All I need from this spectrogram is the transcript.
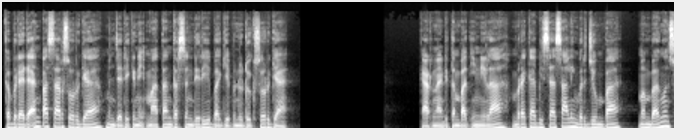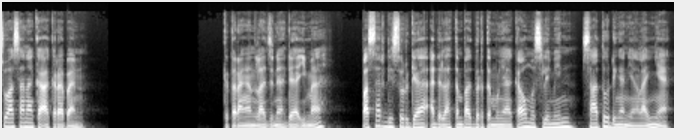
Keberadaan pasar surga menjadi kenikmatan tersendiri bagi penduduk surga. Karena di tempat inilah mereka bisa saling berjumpa, membangun suasana keakraban. Keterangan Lajnah Daimah Pasar di surga adalah tempat bertemunya kaum muslimin satu dengan yang lainnya.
